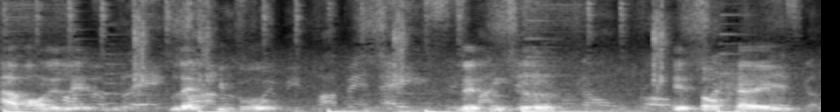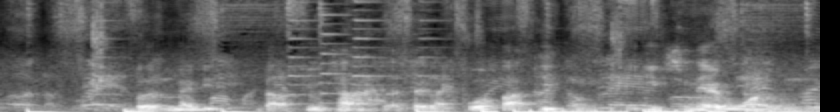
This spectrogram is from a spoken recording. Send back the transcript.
I've only let, let people listen to It's Okay but maybe about a few times. I say like four or five people, and each and every one of them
